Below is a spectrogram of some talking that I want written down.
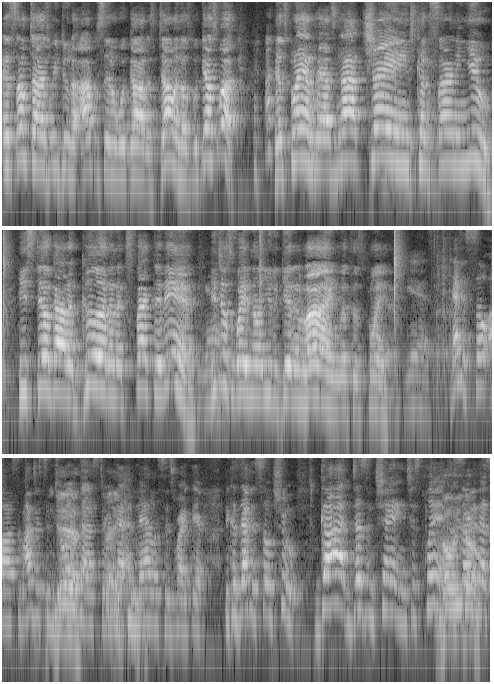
And sometimes we do the opposite of what God is telling us. But guess what? His plan has not changed concerning you. He's still got a good and expected end. Yes. He's just waiting on you to get in line with his plan. Yes, that is so awesome. I just enjoyed Yes, Pastor thank that you. analysis right there because that is so true. God doesn't change His plan No, concerning us.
